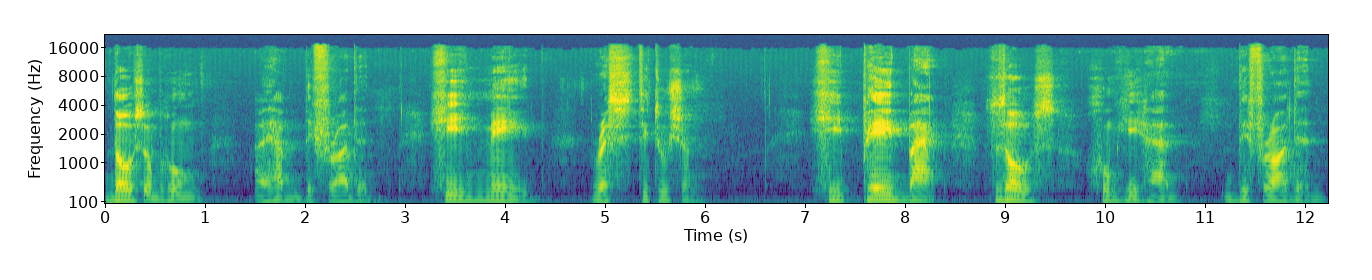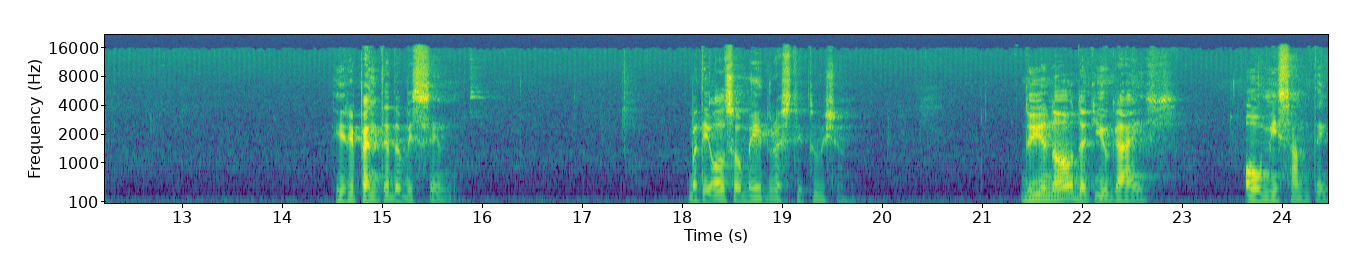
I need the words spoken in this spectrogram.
those of whom I have defrauded. He made restitution. He paid back those whom he had defrauded. He repented of his sin, but he also made restitution. Do you know that you guys owe me something?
